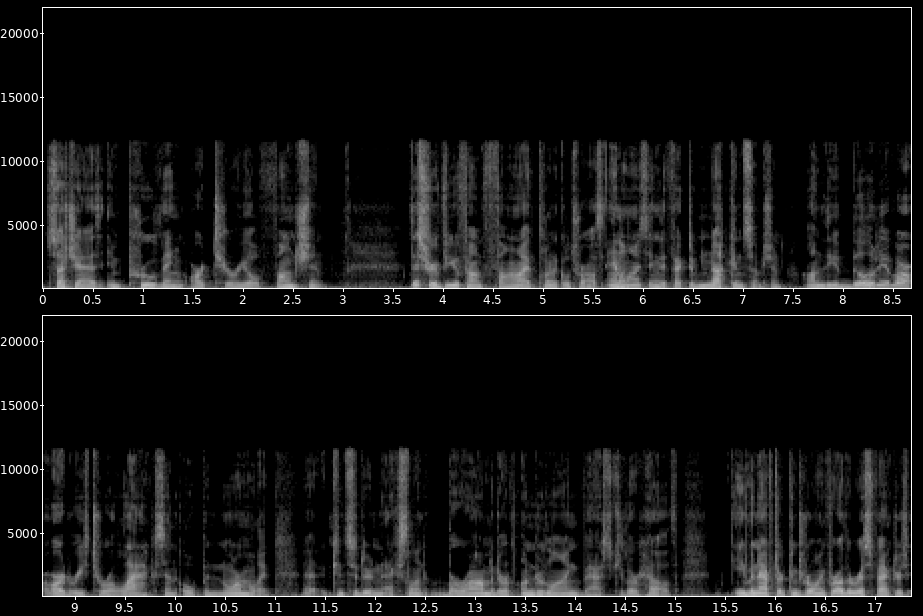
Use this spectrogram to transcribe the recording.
such as improving arterial function. This review found five clinical trials analyzing the effect of nut consumption on the ability of our arteries to relax and open normally, uh, considered an excellent barometer of underlying vascular health. Even after controlling for other risk factors,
